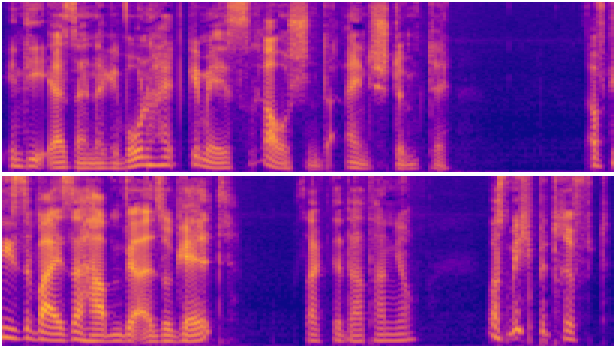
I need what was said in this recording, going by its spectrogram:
in die er seiner Gewohnheit gemäß rauschend einstimmte. »Auf diese Weise haben wir also Geld?« sagte D'Artagnan. »Was mich betrifft«,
